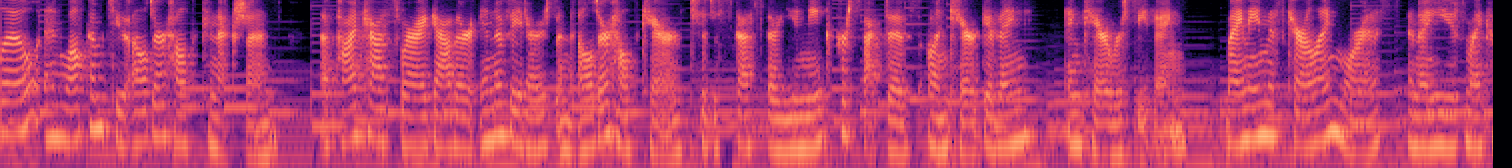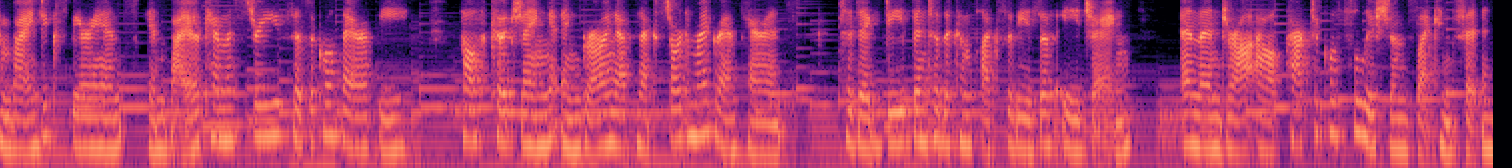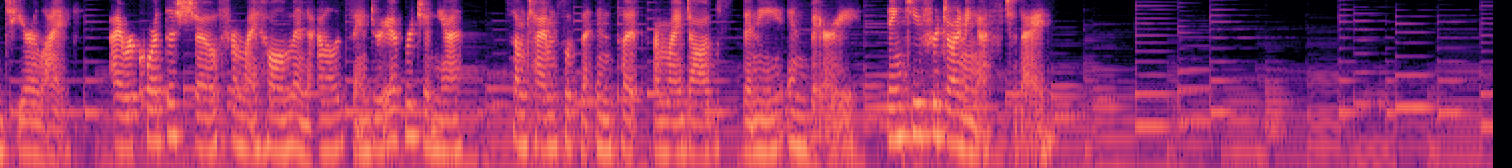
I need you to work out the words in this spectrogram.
Hello, and welcome to Elder Health Connection, a podcast where I gather innovators in elder healthcare to discuss their unique perspectives on caregiving and care receiving. My name is Caroline Morris, and I use my combined experience in biochemistry, physical therapy, health coaching, and growing up next door to my grandparents to dig deep into the complexities of aging and then draw out practical solutions that can fit into your life. I record this show from my home in Alexandria, Virginia, sometimes with the input from my dogs, Benny and Barry. Thank you for joining us today.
